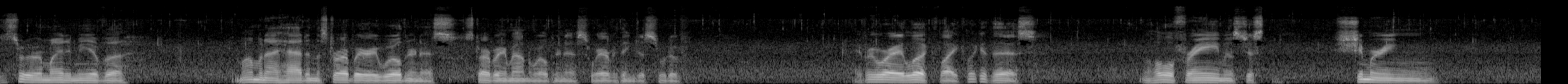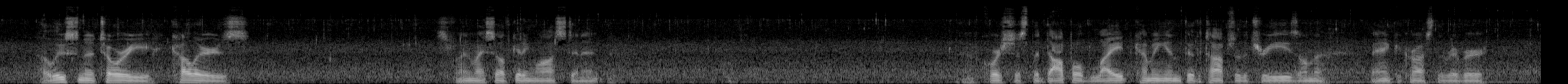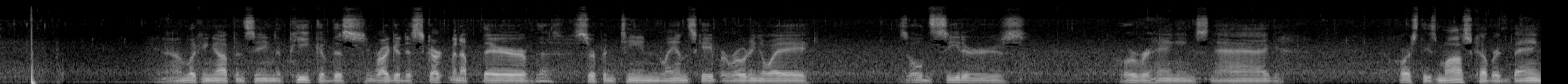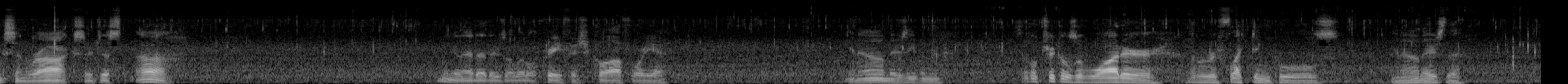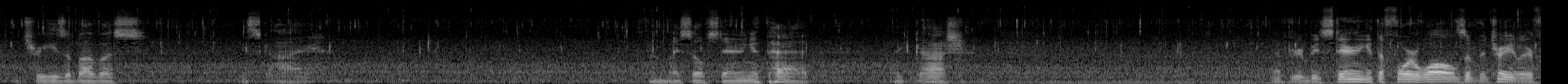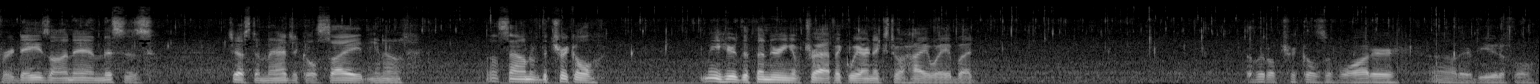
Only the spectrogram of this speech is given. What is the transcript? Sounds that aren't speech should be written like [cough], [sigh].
Just sort of reminded me of uh, a moment I had in the Strawberry Wilderness, Strawberry Mountain Wilderness, where everything just sort of, everywhere I looked, like, look at this. The whole frame is just shimmering, hallucinatory colors. Just find myself getting lost in it. And of course, just the dappled light coming in through the tops of the trees on the bank across the river. I'm looking up and seeing the peak of this rugged escarpment up there of the serpentine landscape eroding away. These old cedars, overhanging snag. Of course, these moss-covered banks and rocks are just, oh. Look at that, uh, there's a little crayfish claw for you. You know, and there's even little trickles of water little reflecting pools. You know, there's the, the trees above us, the sky. Find myself staring at that. My gosh. After be staring at the four walls of the trailer for days on end, this is just a magical sight, you know. The sound of the trickle. You may hear the thundering of traffic. We are next to a highway, but little trickles of water. Oh, they're beautiful.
